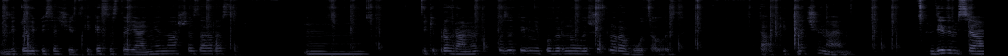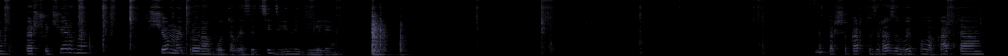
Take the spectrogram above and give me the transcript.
в ітогі після чистки, яке состояння наше зараз, які програми позитивні повернули, що проработалось. Так, і починаємо. Дивимося в першу чергу, що ми проработали за ці дві неділі. Ну, перша карта зразу випала карта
